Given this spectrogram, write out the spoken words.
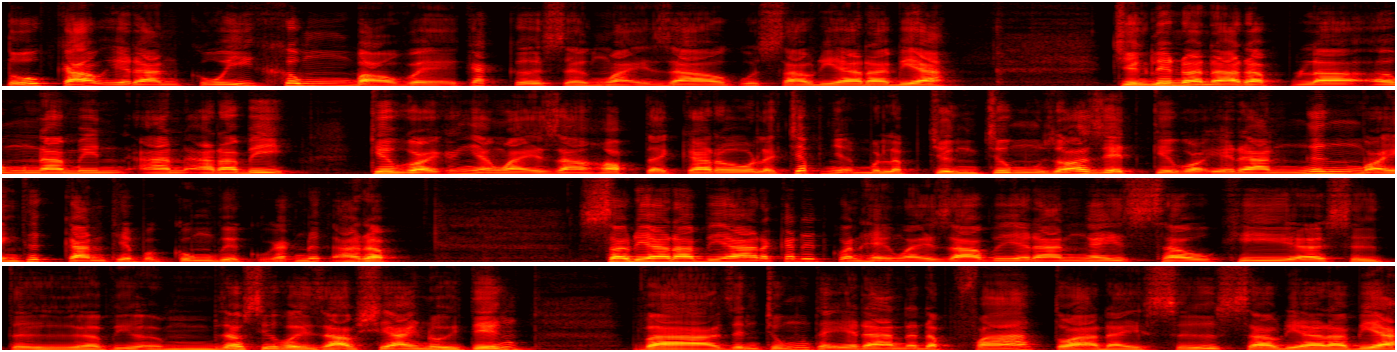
tố cáo Iran cố ý không bảo vệ các cơ sở ngoại giao của Saudi Arabia. Trưởng Liên đoàn Ả Rập là ông Namin Al-Arabi kêu gọi các nhà ngoại giao họp tại Cairo là chấp nhận một lập trường chung rõ rệt, kêu gọi Iran ngưng mọi hình thức can thiệp vào công việc của các nước Ả Rập. Saudi Arabia đã cắt đứt quan hệ ngoại giao với Iran ngay sau khi ờ, xử tử ờ, vị giáo sĩ Hồi giáo Shia nổi tiếng và dân chúng tại Iran đã đập phá tòa đại sứ Saudi Arabia.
